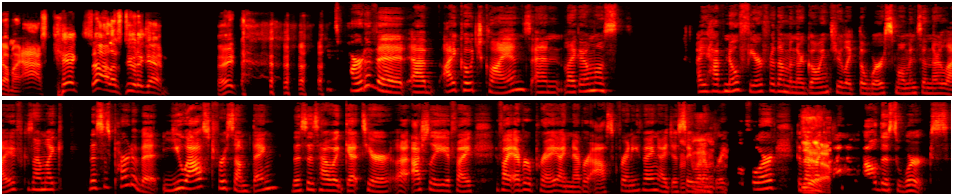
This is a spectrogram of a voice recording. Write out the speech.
Got my ass kicked. So oh, let's do it again. Right. it's part of it. Uh, I coach clients, and like I almost I have no fear for them when they're going through like the worst moments in their life because I'm like, this is part of it you asked for something this is how it gets here uh, actually if i if i ever pray i never ask for anything i just say mm-hmm. what i'm mm-hmm. grateful for because yeah. i'm like i know how this works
